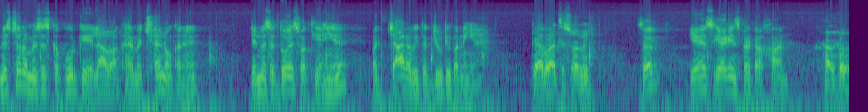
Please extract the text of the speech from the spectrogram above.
मिस्टर और मिसेस कपूर के अलावा घर में छह नौकर हैं जिनमें से दो इस वक्त यहीं हैं और चार अभी तक ड्यूटी पर नहीं आए। क्या बात है स्वामी? सर ये है CID inspector Khan. Hello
